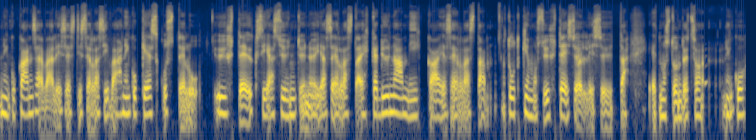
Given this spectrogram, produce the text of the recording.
niin kuin kansainvälisesti sellaisia vähän niin kuin keskusteluyhteyksiä syntynyt ja sellaista ehkä dynamiikkaa ja sellaista tutkimusyhteisöllisyyttä, että musta tuntuu, että se on niin kuin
